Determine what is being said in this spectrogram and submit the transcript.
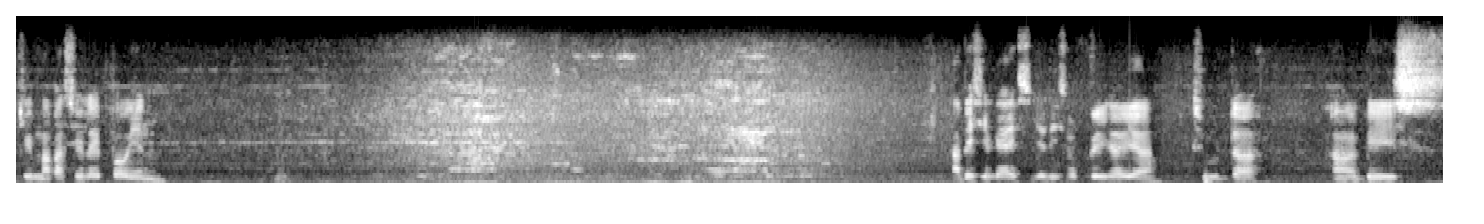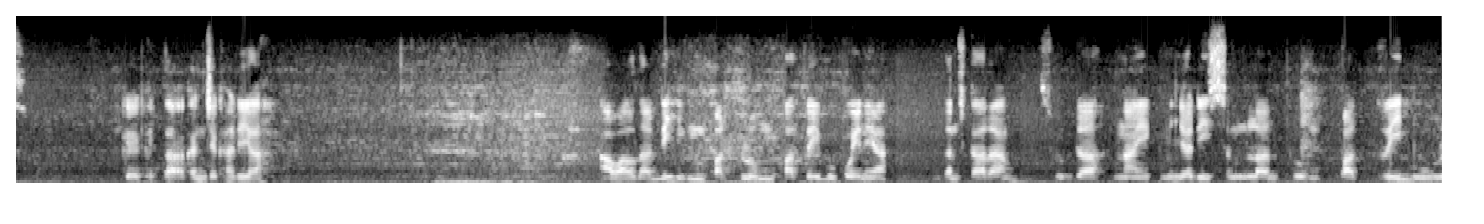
Terima kasih Lepoin. Habis ya guys, jadi survei saya sudah habis. Oke, kita akan cek hadiah. Awal tadi 44.000 poin ya, dan sekarang sudah naik menjadi 94.802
